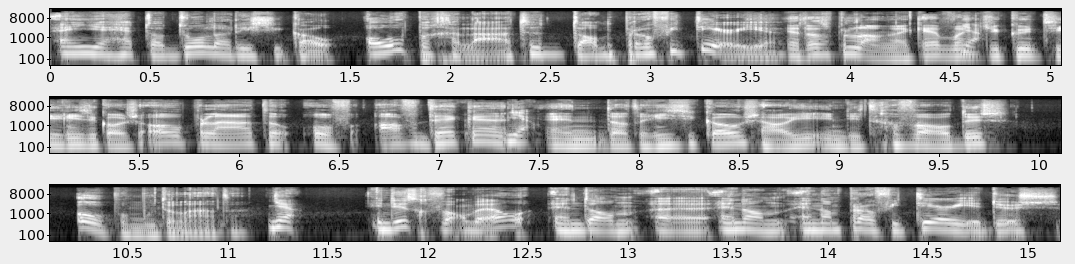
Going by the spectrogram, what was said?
en je hebt dat dollarrisico opengelaten, dan profiteer je. Ja, dat is belangrijk, hè? want ja. je kunt die risico's openlaten of afdekken. Ja. En dat risico zou je in dit geval dus open moeten laten. Ja, in dit geval wel. En dan, uh, en dan, en dan profiteer je dus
